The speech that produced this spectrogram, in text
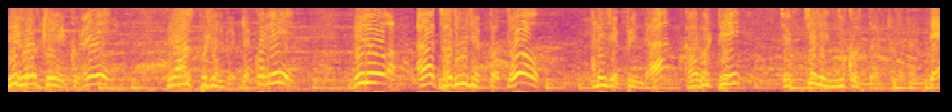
మీరు రోడ్లు వేయకుర్రే. మీరు హాస్పిటల్ పెట్టకుర్రే. మీరు చదువు చెప్పొద్దు అని చెప్పిందా? కాబట్టి చర్చలు ఎందుకు వద్దంటున్నారంటే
